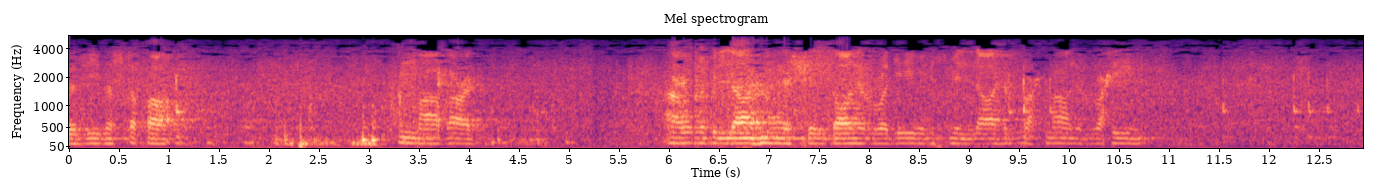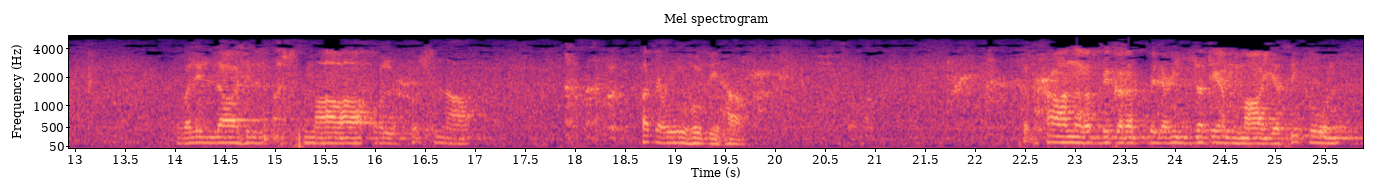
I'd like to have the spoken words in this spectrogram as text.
الذين اصطفى أما بعد. أعوذ بالله من الشيطان الرجيم. بسم الله الرحمن الرحيم. ولله الأسماء الحسنى. فادعوه بها. سبحان ربك رب العزة عما يصفون.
